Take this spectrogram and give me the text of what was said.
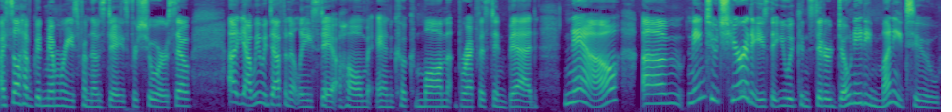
I still have good memories from those days for sure. So, uh, yeah, we would definitely stay at home and cook mom breakfast in bed. Now, um, name two charities that you would consider donating money to.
